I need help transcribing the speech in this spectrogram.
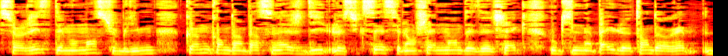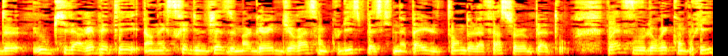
surgissent des moments sublimes, comme quand un personnage dit le succès c'est l'enchaînement des échecs, ou qu'il n'a pas eu le temps de, ou qu'il a répété un extrait d'une pièce de Marguerite Duras en coulisses parce qu'il n'a pas eu le temps de la faire sur le plateau. Bref, vous l'aurez compris,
